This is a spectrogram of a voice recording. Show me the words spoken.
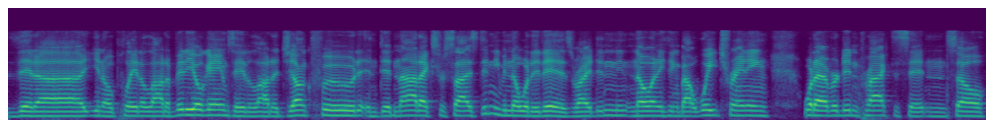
that uh, you know, played a lot of video games, ate a lot of junk food and did not exercise, didn't even know what it is, right? Didn't know anything about weight training, whatever, didn't practice it. And so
